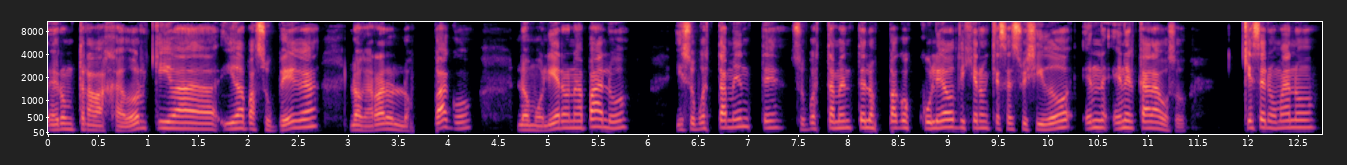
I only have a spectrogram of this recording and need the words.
era un trabajador que iba, iba para su pega, lo agarraron los pacos, lo molieron a palo y supuestamente, supuestamente los pacos culeados dijeron que se suicidó en, en el calabozo. ¿Qué ser humano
